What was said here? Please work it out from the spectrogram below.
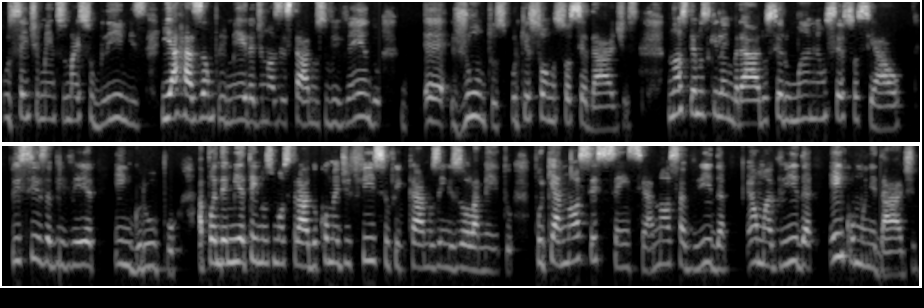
os sentimentos mais sublimes e a razão primeira de nós estarmos vivendo é, juntos, porque somos sociedades. Nós temos que lembrar: o ser humano é um ser social, precisa viver em grupo. A pandemia tem nos mostrado como é difícil ficarmos em isolamento, porque a nossa essência, a nossa vida é uma vida em comunidade.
